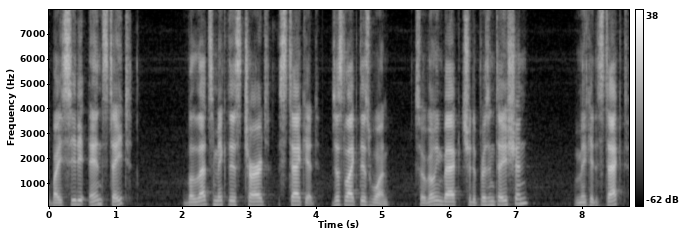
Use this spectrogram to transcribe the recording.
by city and state. But let's make this chart stacked, just like this one. So going back to the presentation, make it stacked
